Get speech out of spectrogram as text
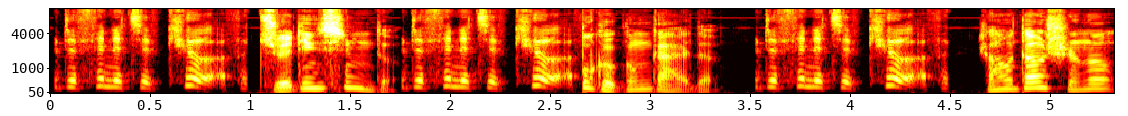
definitive cure. 决定性的 definitive cure. 不可更改的 definitive cure. 然后当时呢，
